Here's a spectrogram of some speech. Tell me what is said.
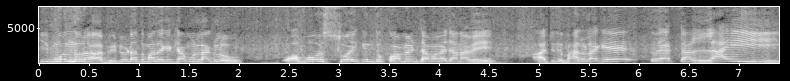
কি বন্ধুরা, ভিডিওটা তোমাদেরকে কেমন লাগল? অবশ্যই কিন্তু কমেন্টটা আমাকে জানাবে। আর যদি ভালো লাগে, তো একটা লাইক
